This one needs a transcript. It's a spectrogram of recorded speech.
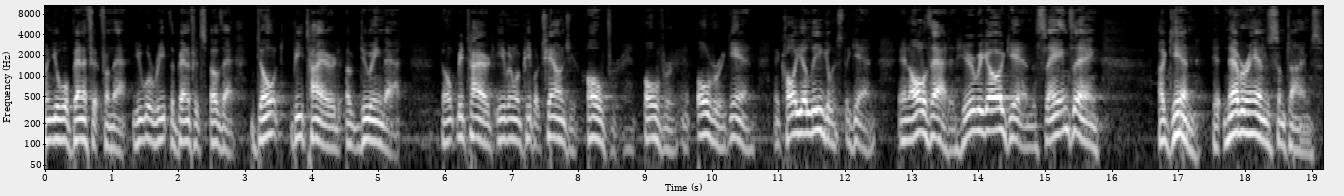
when you will benefit from that. You will reap the benefits of that. Don't be tired of doing that. Don't be tired even when people challenge you over and over and over again and call you a legalist again and all of that. And here we go again, the same thing. Again, it never ends sometimes.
